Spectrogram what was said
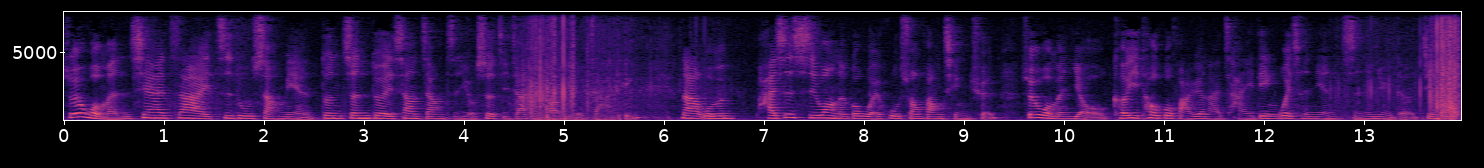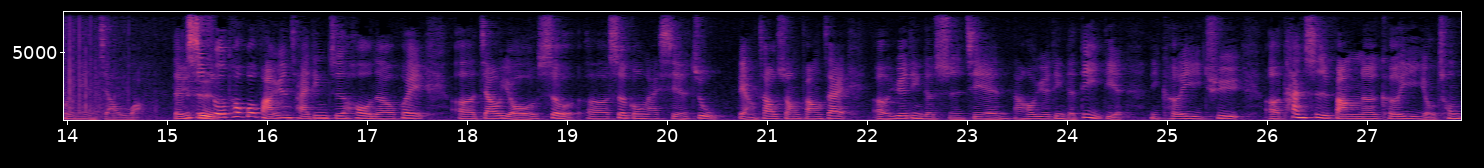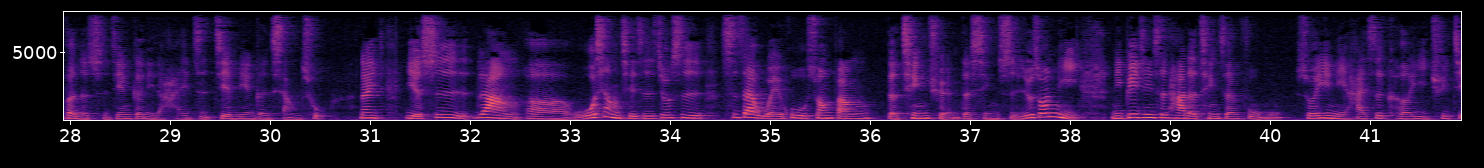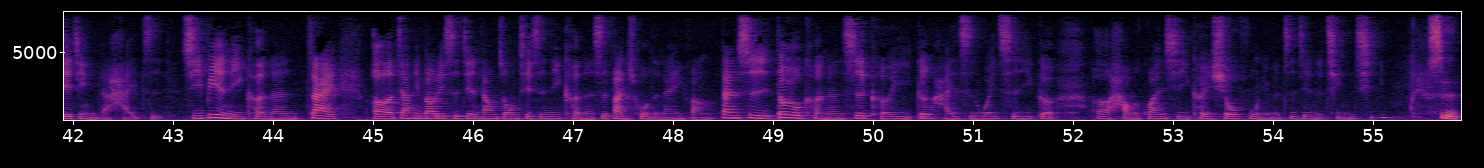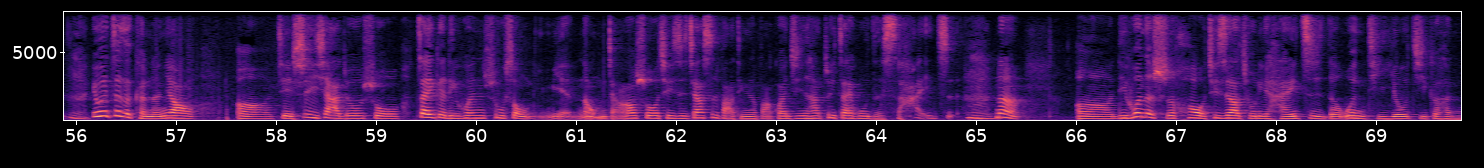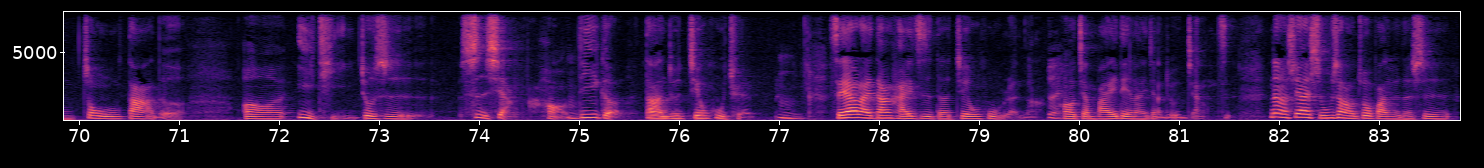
所以我们现在在制度上面，针针对像这样子有涉及家庭暴力的家庭，那我们。还是希望能够维护双方侵权，所以我们有可以透过法院来裁定未成年子女的监护会面交往，等于是说透过法院裁定之后呢，会呃交由社呃社工来协助两造双方在呃约定的时间，然后约定的地点，你可以去呃探视方呢可以有充分的时间跟你的孩子见面跟相处。那也是让呃，我想其实就是是在维护双方的侵权的行使，也就是说，你你毕竟是他的亲生父母，所以你还是可以去接近你的孩子，即便你可能在呃家庭暴力事件当中，其实你可能是犯错的那一方，但是都有可能是可以跟孩子维持一个呃好的关系，可以修复你们之间的亲情。是因为这个可能要。呃，解释一下，就是说，在一个离婚诉讼里面，那我们讲到说，其实家事法庭的法官其实他最在乎的是孩子。嗯，那呃，离婚的时候，其实要处理孩子的问题，有几个很重大的呃议题，就是事项。好，第一个当然就是监护权。嗯，谁要来当孩子的监护人啊？对，好，讲白一点来讲就是这样子。那现在实务上的做法，有的是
